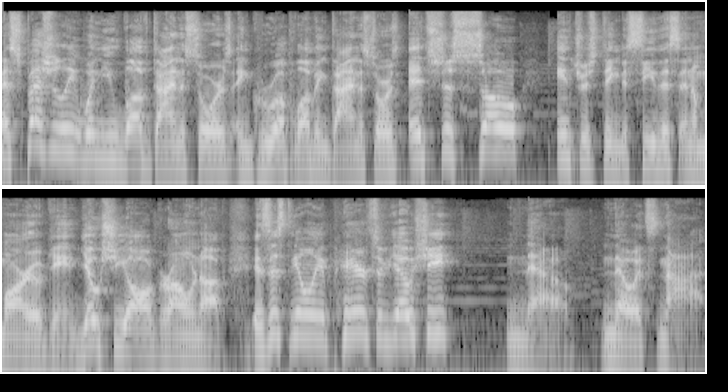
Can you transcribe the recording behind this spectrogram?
Especially when you love dinosaurs and grew up loving dinosaurs. It's just so interesting to see this in a Mario game. Yoshi all grown up. Is this the only appearance of Yoshi? No. No, it's not.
